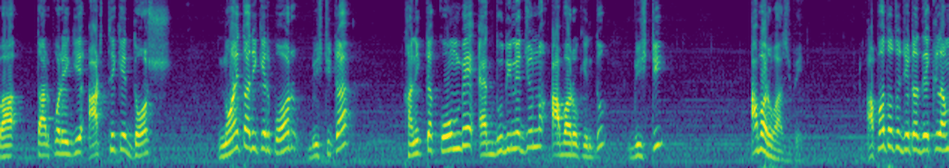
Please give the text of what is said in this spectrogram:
বা তারপরে গিয়ে আট থেকে দশ। নয় তারিখের পর বৃষ্টিটা খানিকটা কমবে, এক দুদিনের জন্য আবারও কিন্তু বৃষ্টি আবারও আসবে। আপাতত যেটা দেখলাম,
